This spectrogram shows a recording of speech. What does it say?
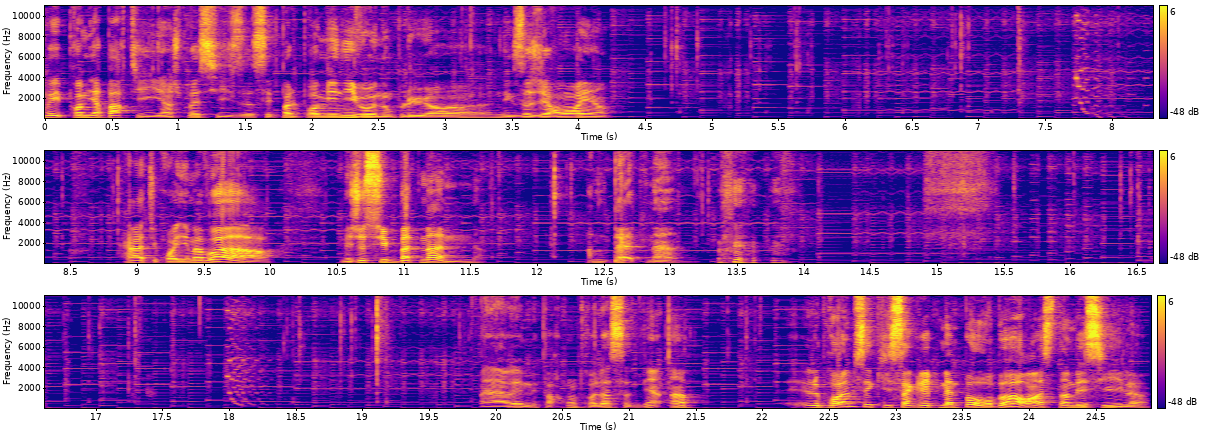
Oui, première partie, hein, je précise. C'est pas le premier niveau non plus, hein. N'exagérons rien. Ah, tu croyais m'avoir Mais je suis Batman I'm Batman Ah ouais, mais par contre là, ça devient un le problème, c'est qu'il s'agrippe même pas au rebord, hein, cet imbécile.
